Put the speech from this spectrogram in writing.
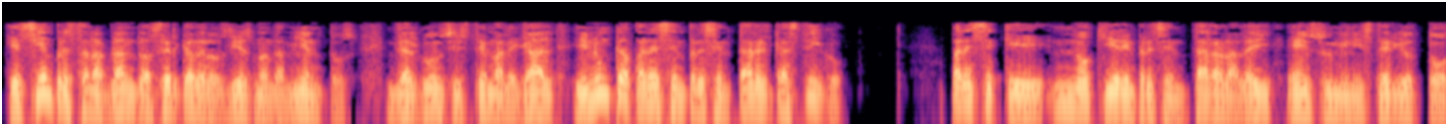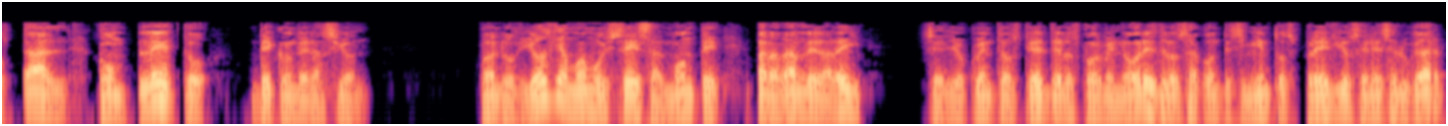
que siempre están hablando acerca de los diez mandamientos, de algún sistema legal, y nunca parecen presentar el castigo parece que no quieren presentar a la ley en su ministerio total, completo de condenación. Cuando Dios llamó a Moisés al monte para darle la ley, ¿se dio cuenta usted de los pormenores de los acontecimientos previos en ese lugar?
